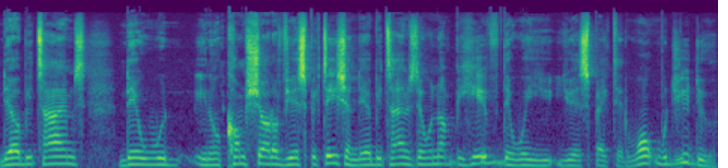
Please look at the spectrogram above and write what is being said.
There will be times they would, you know, come short of your expectation. There will be times they will not behave the way you, you expected. What would you do?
